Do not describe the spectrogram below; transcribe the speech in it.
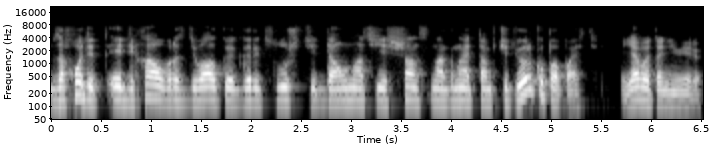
заходит Эдди Хау в раздевалку и говорит, слушайте, да у нас есть шанс нагнать там в четверку попасть. Я в это не верю.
